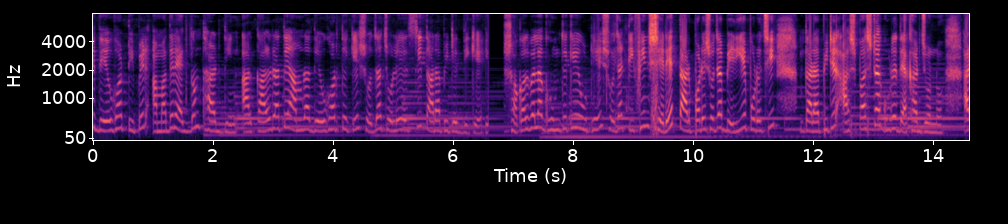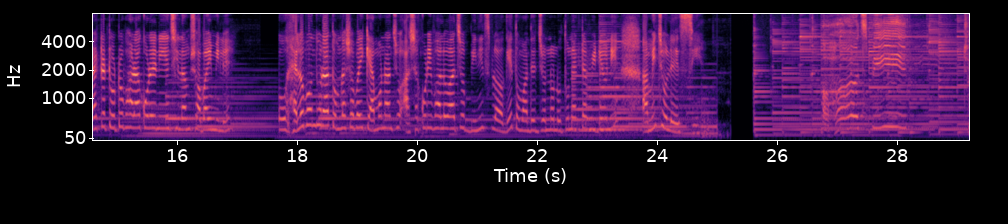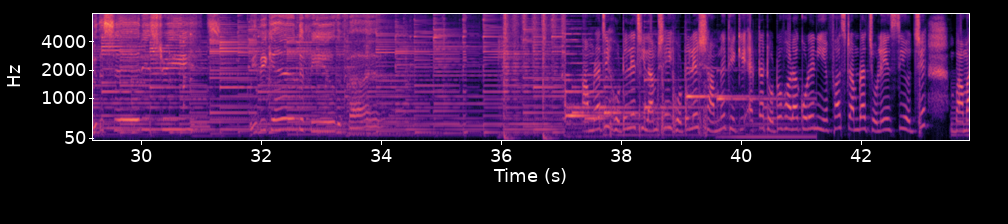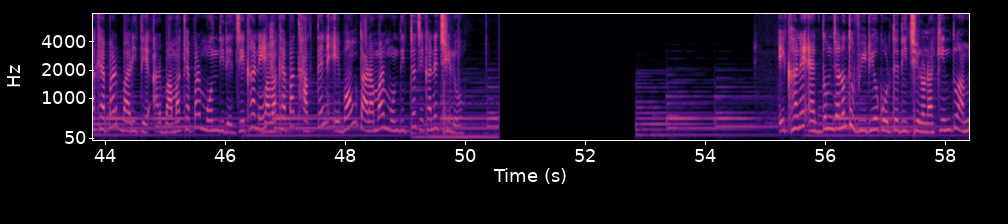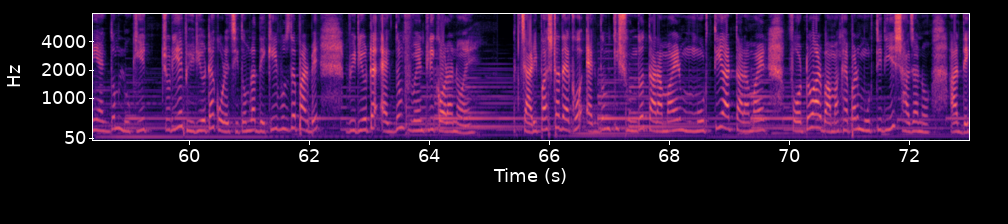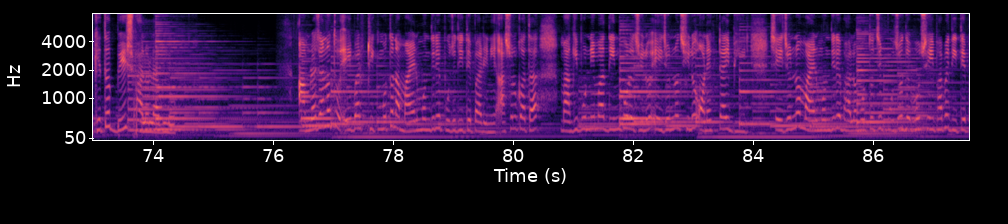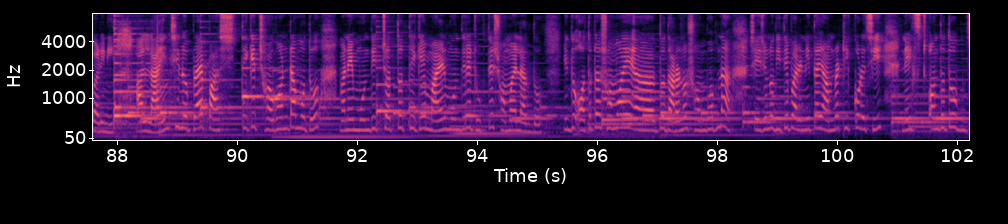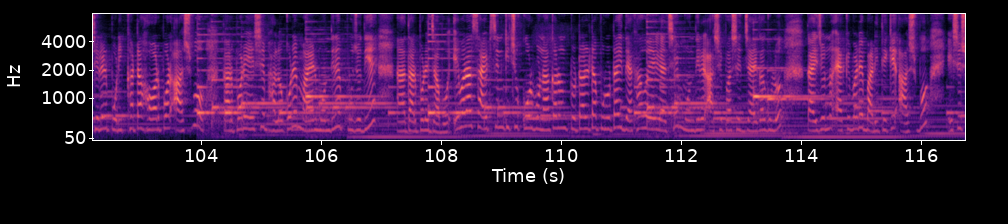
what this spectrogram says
আজকে দেওঘর ট্রিপের আমাদের একদম থার্ড দিন। আর কাল রাতে আমরা দেওঘর থেকে সোজা চলে এসেছি তারাপীঠের দিকে। সকালবেলা ঘুম থেকে উঠে সোজা টিফিন সেরে তারপরে সোজা বেরিয়ে পড়েছি তারাপীঠের আশপাশটা ঘুরে দেখার জন্য। আর একটা টোটো ভাড়া করে নিয়েছিলাম সবাই মিলে। তো হ্যালো বন্ধুরা, তোমরা সবাই কেমন আছো? আশা করি ভালো আছো। বিনিস ব্লগে তোমাদের জন্য নতুন একটা ভিডিও নিয়ে আমি চলে এসেছি। To the city streets. We began to feel the fire. আমরা যে হোটেলে ছিলাম, সেই হোটেলের সামনে থেকে একটা টোটো ভাড়া করে নিয়ে ফার্স্ট আমরা চলে এসেছি হচ্ছে বামাখ্যাপার বাড়িতে আর বামাখ্যাপার মন্দিরে, যেখানে বামাখ্যাপা থাকতেন এবং তারামার মন্দিরটা যেখানে ছিল এখানে একদম জানো তো ভিডিও করতে দিচ্ছিল না, কিন্তু আমি একদম লুকিয়ে চুরিয়ে ভিডিওটা করেছি। তোমরা দেখেই বুঝতে পারবে, ভিডিওটা একদম ফ্লুয়েন্টলি করা নয়। চারিপাশটা দেখো, একদম কি সুন্দর তারা মায়ের মূর্তি আর তারা মায়ের ফটো আর বামা খ্যাপার মূর্তি দিয়ে সাজানো। আর দেখে তো বেশ ভালো লাগল। আমরা জানো তো, এইবার ঠিক মতো না মায়ের মন্দিরে পুজো দিতে পারিনি। আসল কথা, মাঘী পূর্ণিমার দিন পড়েছিল এই জন্য ছিল অনেকটাই ভিড়। সেই জন্য মায়ের মন্দিরে ভালো মতো যে পুজো দেবো, সেইভাবে দিতে পারিনি। আর লাইন ছিল প্রায় পাঁচ থেকে ছ ঘণ্টা মতো মানে মন্দির চত্বর থেকে মায়ের মন্দিরে ঢুকতে সময় লাগতো। কিন্তু অতটা সময় তো দাঁড়ানো সম্ভব না সেই জন্য দিতে পারিনি। তাই আমরা ঠিক করেছি, নেক্সট অন্তত ছেলের পরীক্ষাটা হওয়ার পর আসব, তারপরে এসে ভালো করে মায়ের মন্দিরে পুজো দিয়ে তারপরে যাব। এবার আর সাইট সিন কিছু করব না, কারণ টোটালটা পুরোটাই দেখা হয়ে গেছে মন্দিরের আশেপাশের জায়গাগুলো। তাই জন্য একেবারে বাড়ি থেকে আসব, এসে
